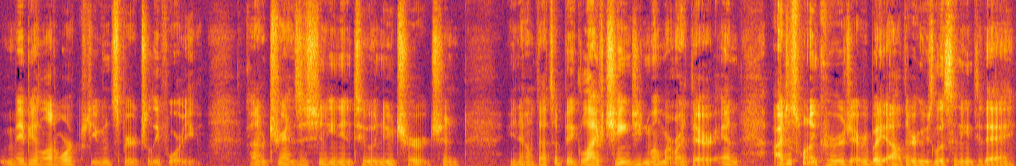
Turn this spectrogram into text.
Maybe a lot of work even spiritually for you. Kind of transitioning into a new church and you know that's a big life-changing moment right there and i just want to encourage everybody out there who's listening today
